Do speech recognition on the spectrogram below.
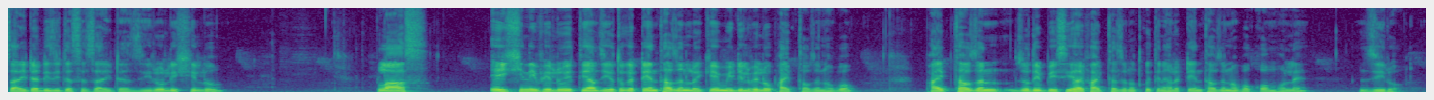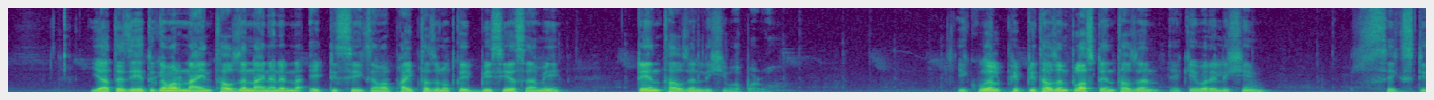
চাৰিটা ডিজিট আছে চাৰিটা জিৰ' লিখিলোঁ। প্লাছ এইখিনি ভেলু এতিয়া যিহেতুকে টেন থাউজেণ্ডলৈকে মিডিল ভেলু ফাইভ থাউজেণ্ড হ'ব। ফাইভ থাউজেণ্ড যদি বেছি হয় ফাইভ থাউজেণ্ডতকৈ তেনেহ'লে টেন থাউজেণ্ড হ'ব কম হ'লে জিৰ' ইয়াতে যিহেতুকে আমাৰ nine thousand nine hundred eighty six আমাৰ ফাইভ থাউজেণ্ডতকৈ বেছি আছে আমি টেন থাউজেণ্ড লিখিব পাৰোঁ। Equal fifty thousand plus ten thousand একেবাৰে লিখিম ছিক্সটি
